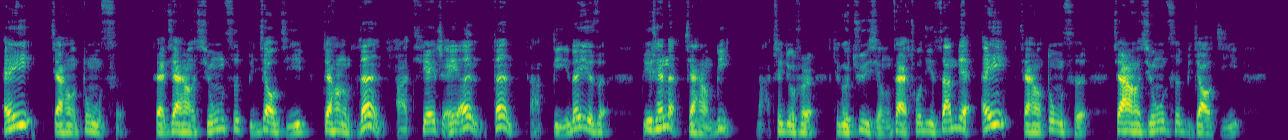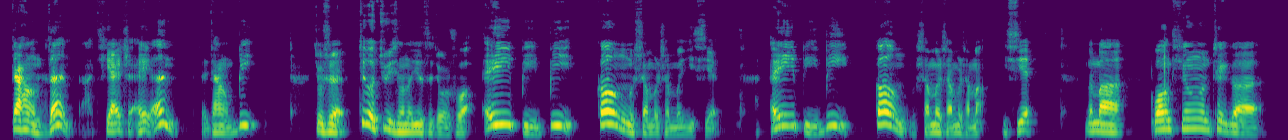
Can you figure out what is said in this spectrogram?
，A 加上动词再加上形容词比较级加上 then 啊，T H A N then 啊，比的意思，比谁呢？加上 B 啊，这就是这个句型。再说第三遍，A 加上动词加上形容词比较级。加上 then 啊，T H A N 再加上 b，就是这个句型的意思，就是说 A 比 B 更什么什么一些，A 比 B 更什么什么什么一些。那么光听这个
